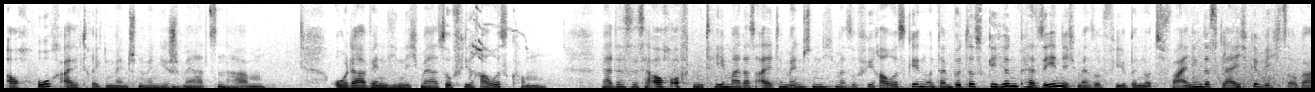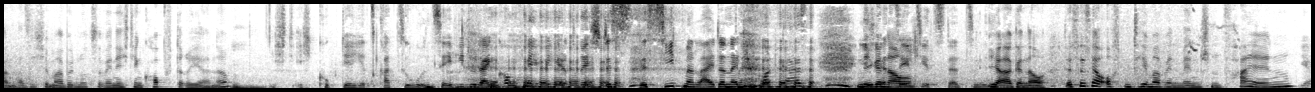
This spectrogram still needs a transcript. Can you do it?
auch hochaltrigen Menschen, wenn die Schmerzen haben. Oder wenn die nicht mehr so viel rauskommen. Ja, das ist ja auch oft ein Thema, dass alte Menschen nicht mehr so viel rausgehen und dann wird das Gehirn per se nicht mehr so viel benutzt. Vor allen Dingen das Gleichgewichtsorgan, was ich immer benutze, wenn ich den Kopf drehe. Ne? Mhm. Ich, ich gucke dir jetzt gerade zu und sehe, wie du deinen Kopf neben mir drehst. Das, das sieht man leider nicht im Podcast. nee, ich genau. jetzt dazu. Ja, genau. Das ist ja oft ein Thema, wenn Menschen fallen. Ja.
